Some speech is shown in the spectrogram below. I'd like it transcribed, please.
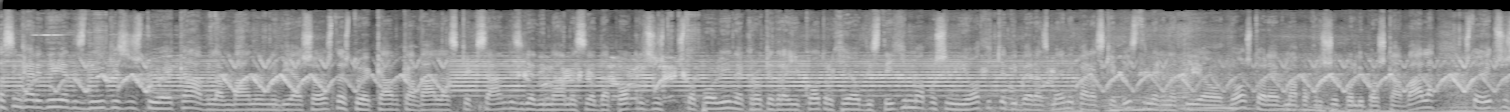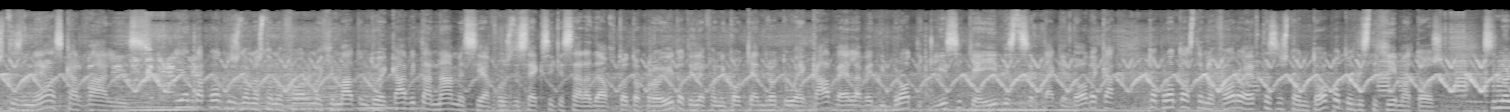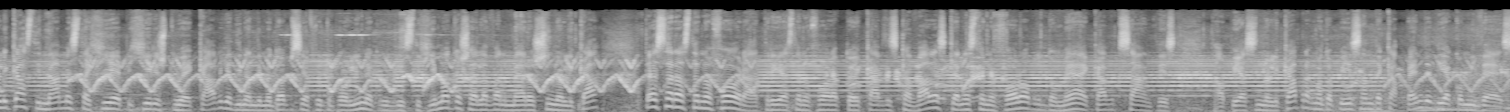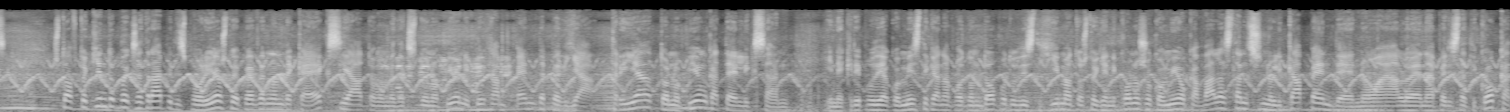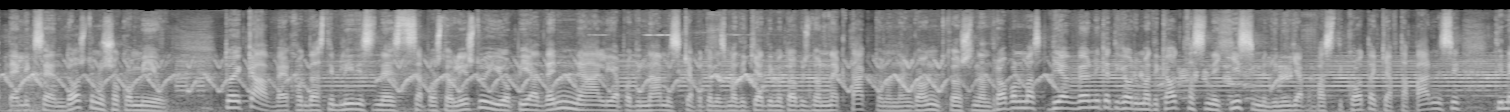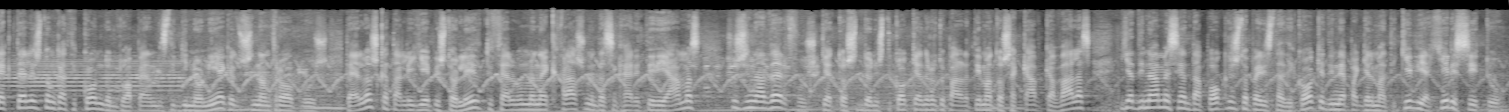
Τα συγχαρητήρια της διοίκησης του ΕΚΑΒ λαμβάνουν οι διασώστες του ΕΚΑΒ Καβάλας και Ξάνθης για την άμεση ανταπόκριση στο πολύ νεκρό και τραγικό τροχαίο δυστύχημα που σημειώθηκε την περασμένη Παρασκευή στην Εγνατία Οδό στο ρεύμα από Χρυσούπολη προς Καβάλα στο ύψος της Νέας Καρβάλης. Η ανταπόκριση των ασθενοφόρων οχημάτων του ΕΚΑΒ ήταν άμεση αφού στις 6.48 το πρωί το τηλεφωνικό κέντρο του ΕΚΑΒ έλαβε την πρώτη κλίση και ήδη στις 7.12 το πρώτο ασθενοφόρο έφτασε στον τόπο του δυστυχήματος. Συνολικά στην άμεση ταχεία επιχείρηση του ΕΚΑΒ για την αντιμετώπιση αυτού του πολύ νεκρού δυστυχήματος έλαβαν μέρος συνολικά τέσσερα ασθενοφόρα, τρία ασθενοφόρα από το ΕΚΑΒ της Καβάλας και ένα ασθενοφόρο από τον τομέα ΕΚΑΒ Ξάνθης, τα οποία συνολικά πραγματοποίησαν 15 διακομιδές. Στο αυτοκίνητο που εξετράπη της πορείας του επέβαιναν 16 άτομα μεταξύ των οποίων υπήρχαν 5 παιδιά, τρία των οποίων κατέληξαν. Οι νεκροί που διακομίστηκαν από τον τόπο του δυστυχήματος στο Γενικό Νοσοκομείο Καβάλας ήταν συνολικά 5, ενώ άλλο ένα περιστατικό κατέληξε εντός του νοσοκομείου. Το ΕΚΑΒ, έχοντας την πλήρη συνέστηση της αποστολής του, η οποία δεν είναι άλλη από την άμεση και αποτελεσματική αντιμετώπιση των εκτάκτων αναγκών των συνανθρώπων μας, διαβεβαιώνει κατηγορηματικά ότι θα συνεχίσει με την ίδια αποφασιστικότητα και αυταπάρνηση την εκτέλεση των καθηκόντων του απέναντι στην κοινωνία και τους συνανθρώπους. Τέλος, καταλήγει η επιστολή ότι θέλουμε να εκφράσουμε τα συγχαρητήριά μας στους συναδέρφους και το συντονιστικό κέντρο του παρατήματος ΕΚΑΒ Καβάλας για την άμεση ανταπόκριση στο περιστατικό και την επαγγελματική διαχείρισή του.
